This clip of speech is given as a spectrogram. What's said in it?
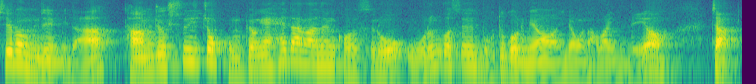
7번 문제입니다. 다음 중 수지적 공평에 해당하는 것으로 옳은 것을 모두 고르면 이라고 나와 있는데요. 자,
